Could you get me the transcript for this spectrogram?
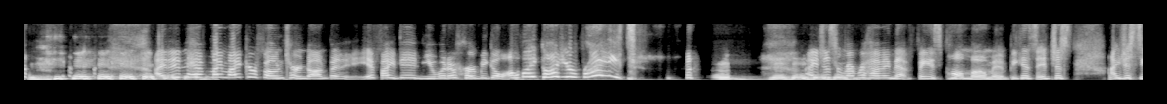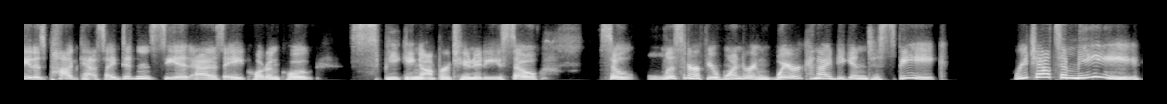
I didn't have my microphone turned on, but if I did, you would have heard me go, "Oh my god, you're right." I just mm-hmm. remember having that face palm moment because it just, I just see it as podcast. I didn't see it as a quote unquote speaking opportunity. So, so listener, if you're wondering where can I begin to speak, reach out to me.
